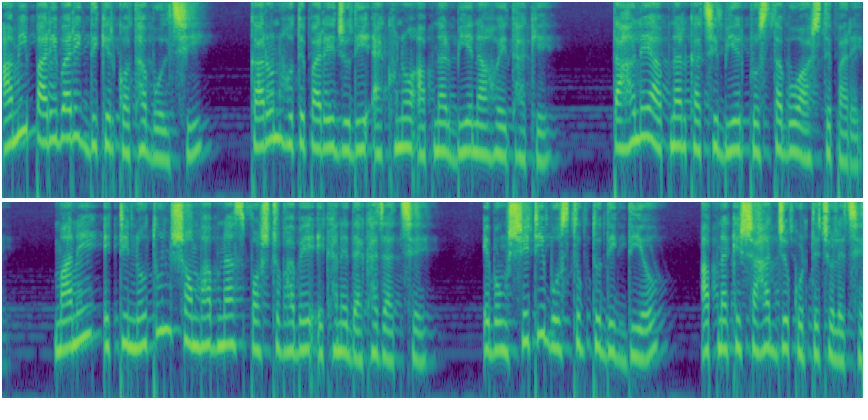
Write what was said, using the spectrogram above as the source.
আমি পারিবারিক দিকের কথা বলছি, কারণ হতে পারে যদি এখনও আপনার বিয়ে না হয়ে থাকে, তাহলে আপনার কাছে বিয়ের প্রস্তাবও আসতে পারে। মানে একটি নতুন সম্ভাবনা স্পষ্টভাবে এখানে দেখা যাচ্ছে। এবং সেটি বস্তুগত দিক দিয়েও আপনাকে সাহায্য করতে চলেছে।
